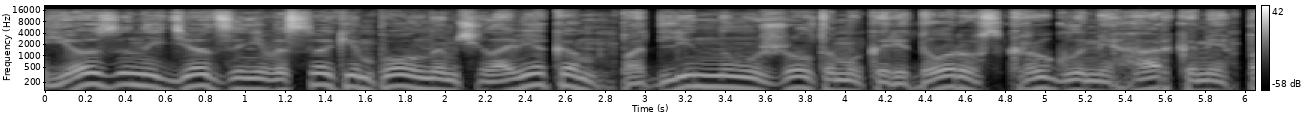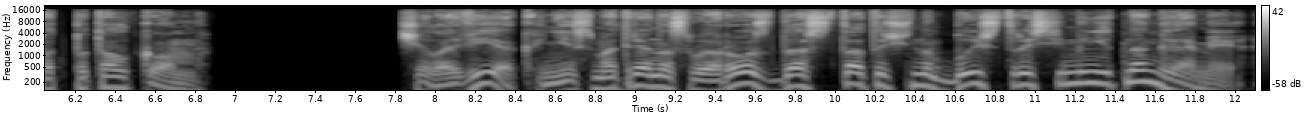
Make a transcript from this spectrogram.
Йозен идет за невысоким полным человеком по длинному желтому коридору с круглыми арками под потолком. Человек, несмотря на свой рост, достаточно быстро семенит ногами.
